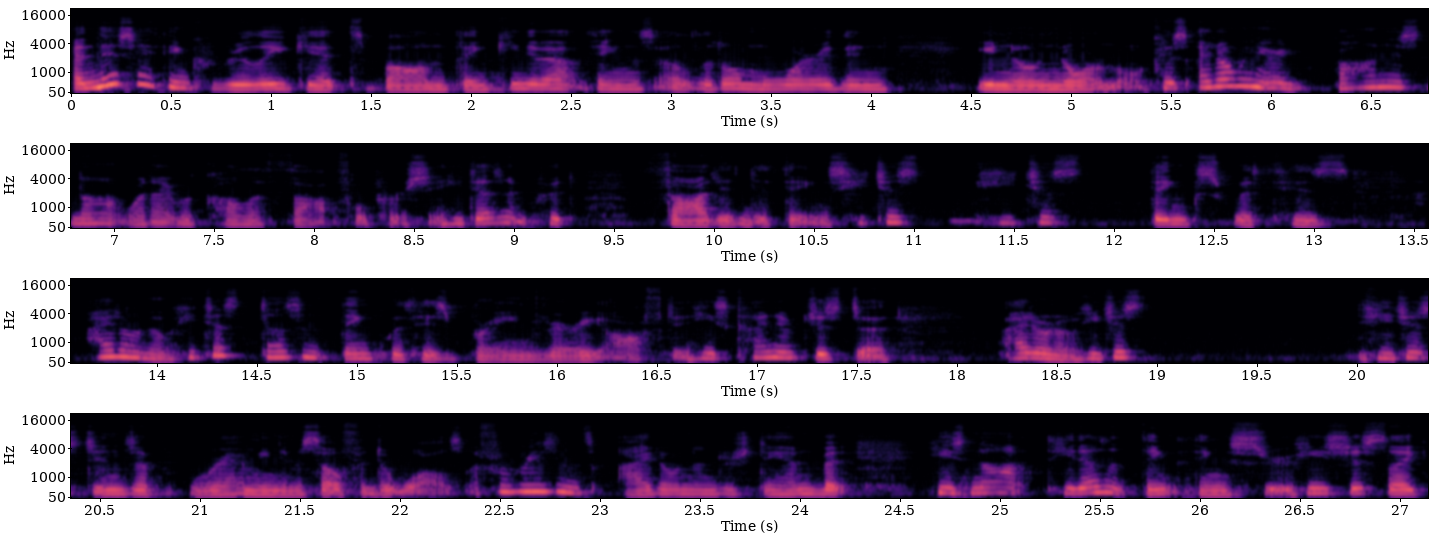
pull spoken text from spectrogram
And this, I think, really gets Bond thinking about things a little more than you know, normal. Because I don't mean Bond is not what I would call a thoughtful person. He doesn't put thought into things. He just he just thinks with his I don't know, he just doesn't think with his brain very often. He's kind of just a I don't know, he just he just ends up ramming himself into walls for reasons I don't understand, but he's not he doesn't think things through. He's just like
